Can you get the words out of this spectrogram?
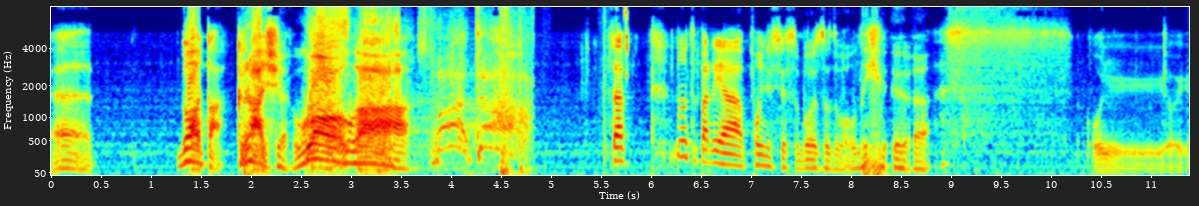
Е, Дота! Краще! Гола! Sparta! Все. Ну тепер я повністю собою задоволений. Ой-ой,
